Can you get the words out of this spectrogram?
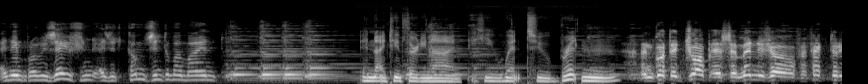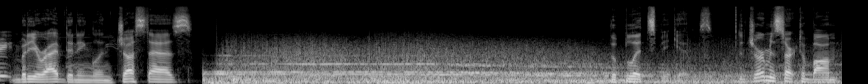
an improvisation as it comes into my mind. In 1939 he went to Britain And got a job as a manager of a factory. But he arrived in England just as the Blitz begins. The Germans start to bomb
